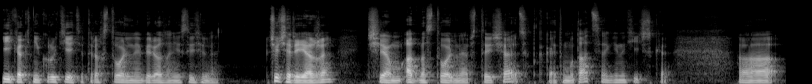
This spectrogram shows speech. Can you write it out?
И как ни крути, эти трехствольные березы, они действительно чуть реже, чем одноствольные встречаются. Это какая-то мутация генетическая. А,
